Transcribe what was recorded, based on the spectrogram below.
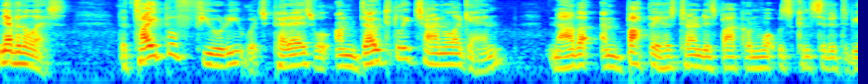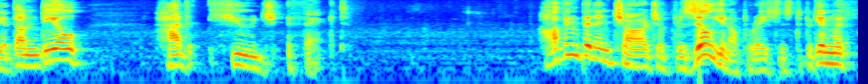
Nevertheless, the type of fury which Perez will undoubtedly channel again, now that Mbappe has turned his back on what was considered to be a done deal, had huge effect. Having been in charge of Brazilian operations to begin with,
